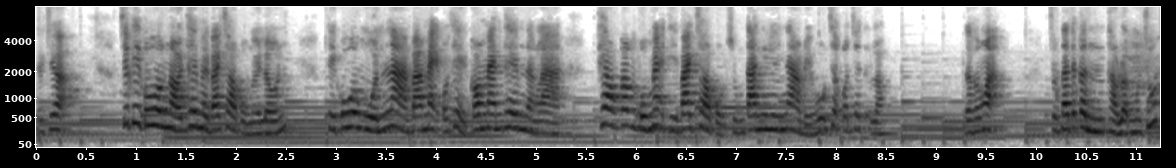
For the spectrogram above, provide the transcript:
Được chưa trước khi cô hương nói thêm về vai trò của người lớn, thì cô hương muốn là ba mẹ có thể comment thêm rằng là theo các bố mẹ thì vai trò của chúng ta như thế nào để hỗ trợ con chơi tự lập. Được không ạ? Chúng ta sẽ cần thảo luận một chút.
